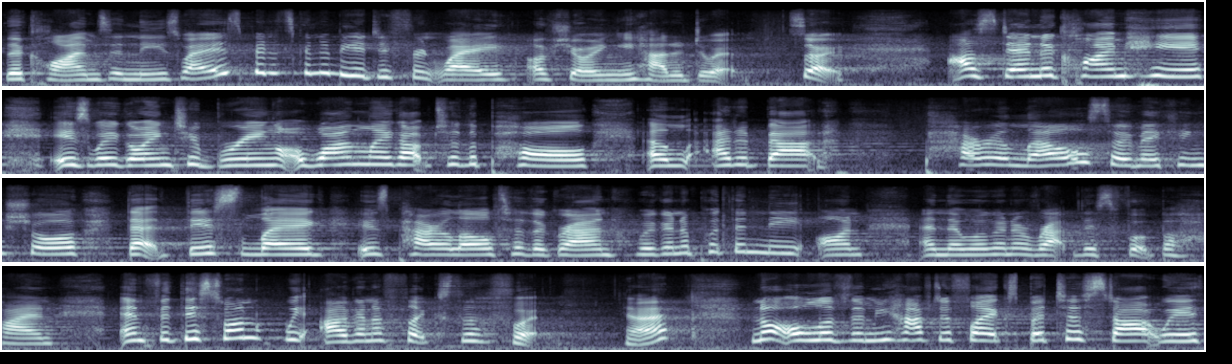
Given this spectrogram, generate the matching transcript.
the climbs in these ways, but it's going to be a different way of showing you how to do it. So our standard climb here is we're going to bring one leg up to the pole at about parallel, so making sure that this leg is parallel to the ground. We're gonna put the knee on and then we're gonna wrap this foot behind. And for this one, we are gonna flex the foot. Yeah? Not all of them you have to flex, but to start with,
